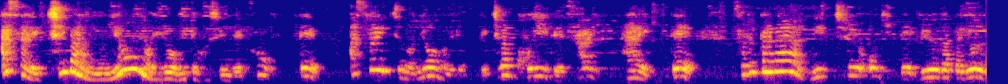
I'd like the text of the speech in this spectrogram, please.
朝一番の尿の色を見てほしいんです。で、朝一の尿の色って一番濃いです。はい。はい。で、それから日中起きて夕方夜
